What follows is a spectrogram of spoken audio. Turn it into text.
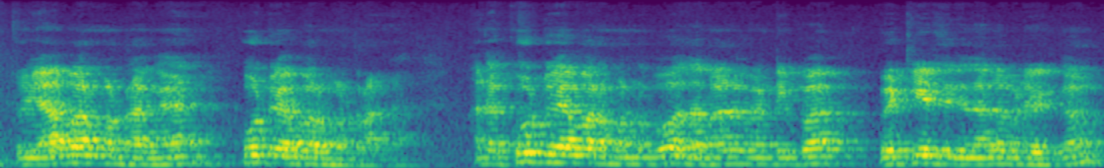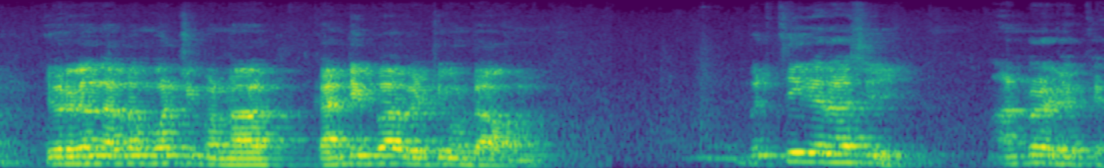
இப்போ வியாபாரம் பண்ணுறாங்க கூட்டு வியாபாரம் பண்ணுறாங்க அந்த கூட்டு வியாபாரம் பண்ணும்போது அதனால் கண்டிப்பாக வெட்டி எடுத்துக்கு நல்லபடி இருக்கும். இவர்கள் நல்ல முயற்சி பண்ணால் கண்டிப்பாக வெற்றி உண்டாகும். விருத்திக ராசி அன்பர்களுக்கு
